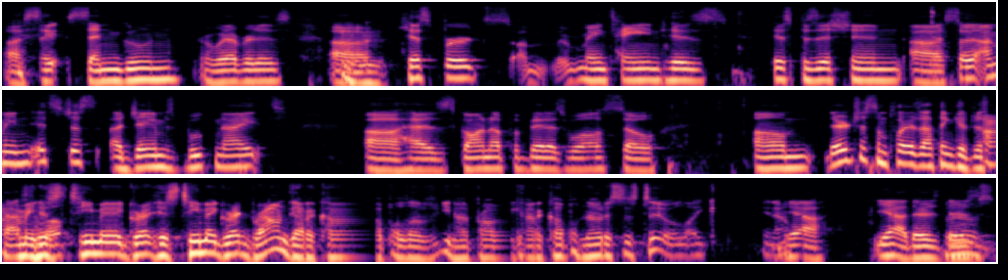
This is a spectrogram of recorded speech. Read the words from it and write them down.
Uh, Sengun or whatever it is. Uh, Mhm. Kispert's um, maintained his his position. Uh, so I mean, it's just a James Bouknight uh, has gone up a bit as well. So. Um, there are just some players I think have just passed. I mean, his up. teammate, Greg, his teammate Greg Brown got a couple of, you know, probably got a couple notices too. Like, you know, Yeah, yeah. There's there's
